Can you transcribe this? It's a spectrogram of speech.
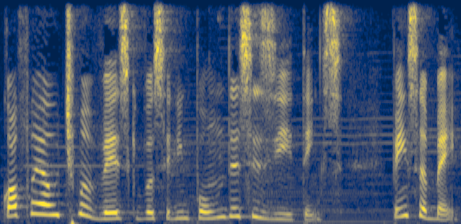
Qual foi a última vez que você limpou um desses itens? Pensa bem.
